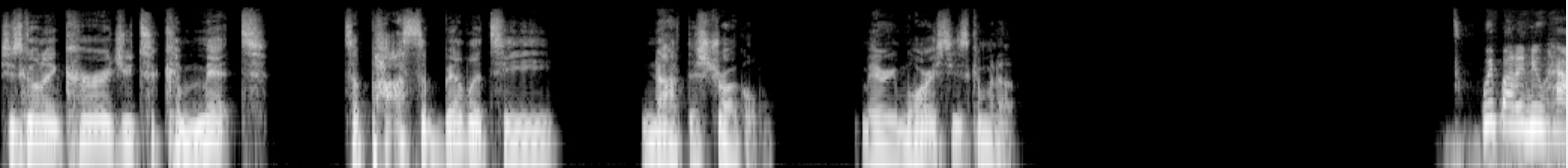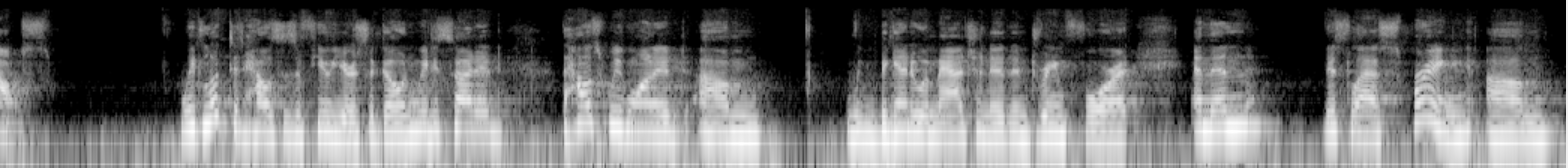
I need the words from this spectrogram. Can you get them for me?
She's going to encourage you to commit to possibility, not the struggle. Mary Morrissey's coming up. We bought a new house we'd looked at houses a few years ago and we decided the house we wanted, um, we began to imagine it and dream for it. And then this last spring, um,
